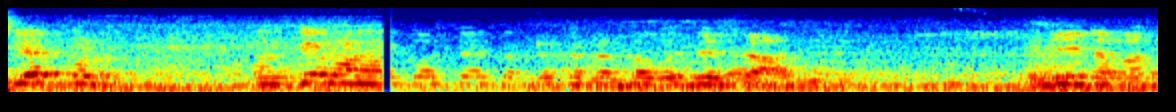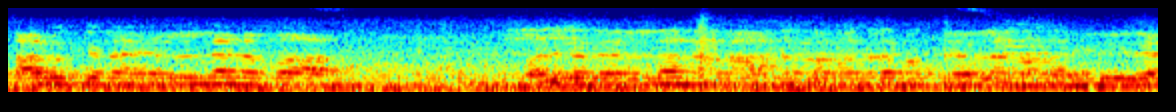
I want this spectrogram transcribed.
ಸೇರಿಕೊಂಡು ಒಂದು ತೀರ್ಮಾನ ಅದಕ್ಕೋಸ್ಕರ ತಂದಿರತಕ್ಕಂಥ ಉದ್ದೇಶ. ಇಡೀ ನಮ್ಮ ತಾಲೂಕಿನ ಎಲ್ಲ ನಮ್ಮ ಬಳಗದ ಎಲ್ಲ ನನ್ನ ಅಣ್ಣ ಬಂದರೆ ಮತ್ತು ಎಲ್ಲ ನನ್ನ ಹಿರಿಯರೆ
